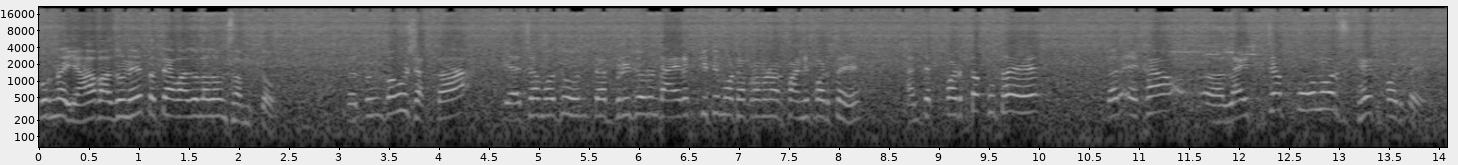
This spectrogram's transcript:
पूर्ण ह्या बाजूने तर त्या बाजूला जाऊन संपतो. तर तुम्ही बघू शकता याच्यामधून त्या ब्रिजवरून डायरेक्ट किती मोठ्या प्रमाणावर पाणी पडतं आहे आणि ते पडतं कुठं आहे तर एका लाईटच्या पोलवर थेट पडतं आहे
